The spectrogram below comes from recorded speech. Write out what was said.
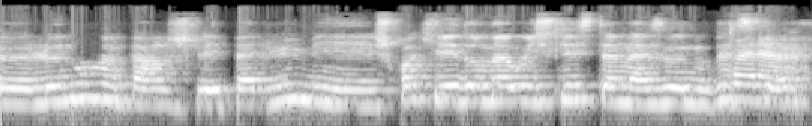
Euh, le nom me parle, je l'ai pas lu, mais je crois qu'il est dans ma wishlist Amazon. voilà.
